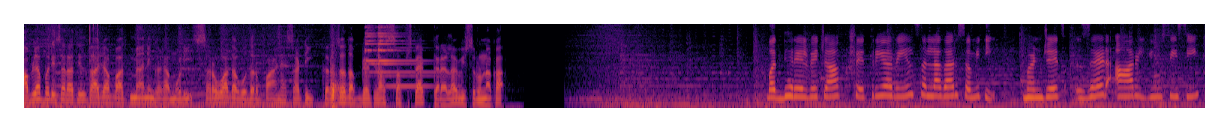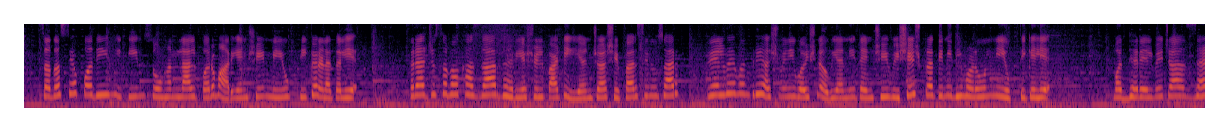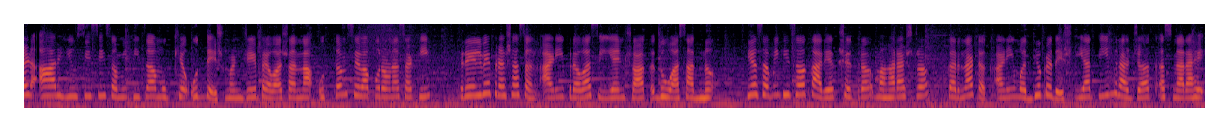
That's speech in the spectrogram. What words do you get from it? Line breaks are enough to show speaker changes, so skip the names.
आपल्या परिसरातील ताज्या बातम्या आणि घडामोडी सर्वात अगोदर पाहण्यासाठी कर्जत अपडेटला सबस्क्राईब करायला विसरू नका.
मध्य रेल्वेच्या क्षेत्रीय रेल सल्लागार समिती म्हणजेच Z R U C C सदस्यपदी नितीन सोहनलाल परमार यांची नियुक्ती करण्यात आली आहे. राज्यसभा खासदार धैर्यशील पाटील यांच्या शिफारसीनुसार रेल्वे मंत्री अश्विनी वैष्णव यांनी त्यांची विशेष प्रतिनिधी म्हणून नियुक्ती केली आहे. मध्य रेल्वेच्या Z R U C C समितीचा मुख्य उद्देश म्हणजे प्रवाशांना उत्तम सेवा पुरवण्यासाठी रेल्वे प्रशासन आणि प्रवासी यांच्यात दुवा साधणं. या समितीचं कार्यक्षेत्र महाराष्ट्र कर्नाटक आणि मध्य प्रदेश या तीन राज्यात असणार आहे.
